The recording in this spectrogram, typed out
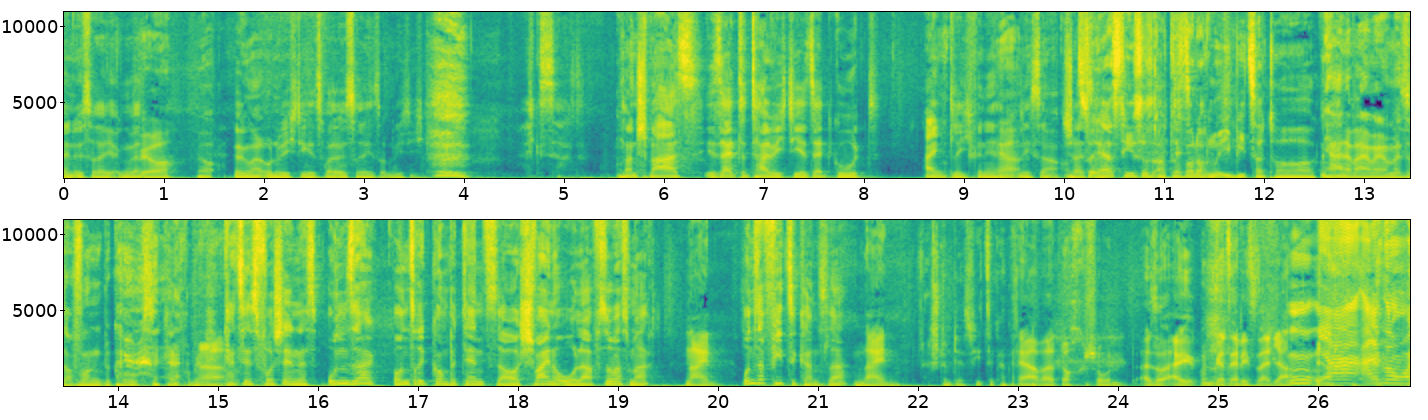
In Österreich irgendwer. Ja. Ja. Irgendwann Unwichtiges, weil Österreich ist unwichtig. Hab ich gesagt. Es war ein Spaß. Ihr seid total wichtig. Ihr seid gut. Eigentlich, wenn ihr Ja. nicht so Ja, und scheiße zuerst hieß es, ach, das, Das- war doch nur Ibiza-Talk. Ja, da war ja immer so von Betrugs, kein Problem. Kannst du dir das vorstellen, dass unser, unsere Kompetenzsau, Schweine Olaf, sowas macht? Nein. Unser Vizekanzler? Nein. Stimmt, der ist Vizekanzler. Ja, aber doch schon. Also, um ganz ehrlich zu sein, ja. Ja, also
